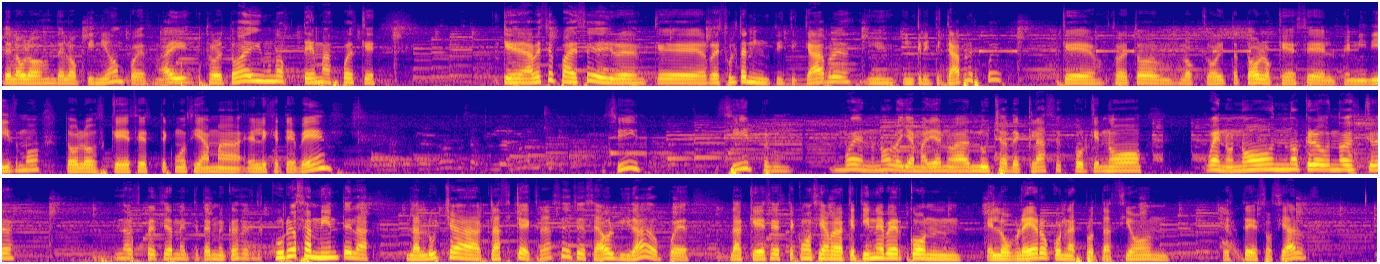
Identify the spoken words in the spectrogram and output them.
de la, de la opinión, pues, hay, sobre todo hay unos temas, pues, que que a veces parece que resultan incriticables, in- incriticables, pues, que sobre todo lo que ahorita todo lo que es el feminismo, todo lo que es este cómo se llama LGTB. Sí. Sí, pero bueno, no lo llamaría nuevas luchas de clases porque no bueno, no no creo no es que no especialmente término de clases. Curiosamente la la lucha clásica de clases se ha olvidado, pues la que es este cómo se llama, la que tiene que ver con el obrero, con la explotación este social.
